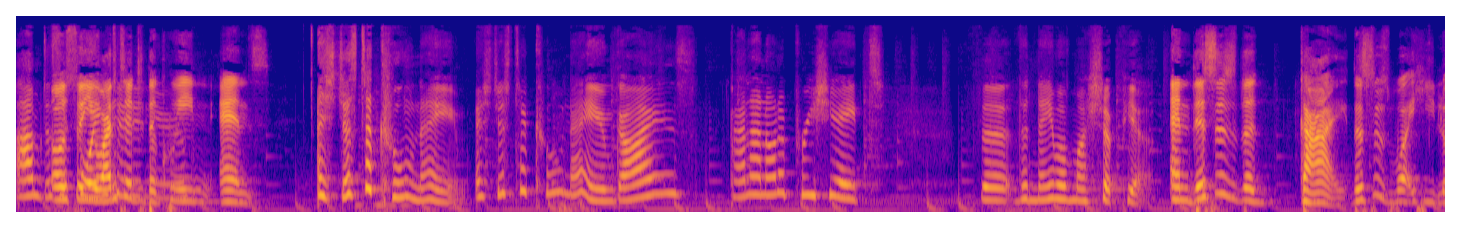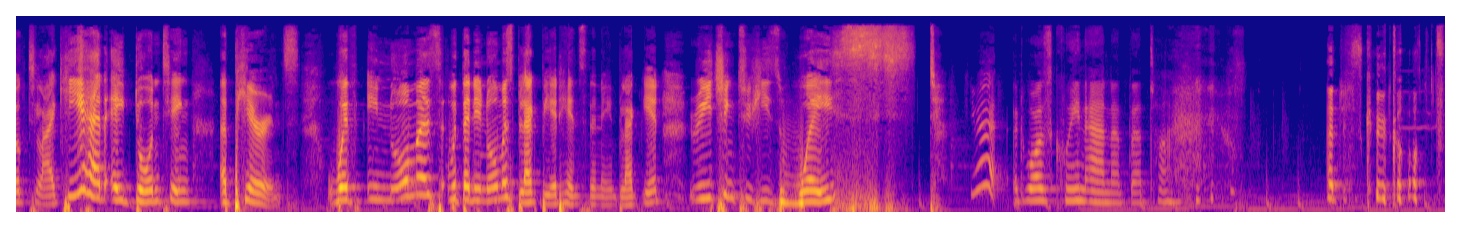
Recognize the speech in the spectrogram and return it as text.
I'm just Oh, so you wanted the you. Queen Anne's. It's just a cool name. It's just a cool name, guys. Can I not appreciate the the name of my ship here? And this is the guy. This is what he looked like. He had a daunting appearance with enormous with an enormous black beard, hence the name Blackbeard, reaching to his waist. Yeah, it was Queen Anne at that time. I just googled.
